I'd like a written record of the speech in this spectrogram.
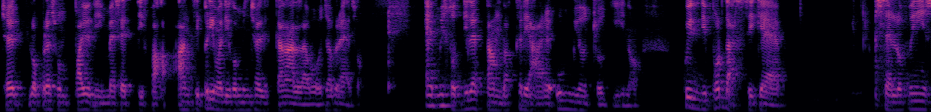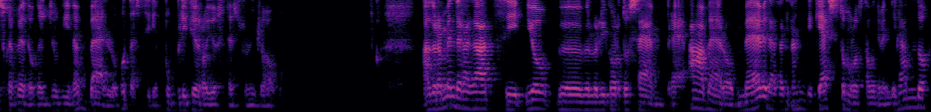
cioè l'ho preso un paio di mesetti fa, anzi prima di cominciare il canale l'avevo già preso. E mi sto dilettando a creare un mio giochino. Quindi può darsi che se lo finisco e vedo che il giochino è bello, darsi che pubblicherò io stesso un gioco. Naturalmente ragazzi, io eh, ve lo ricordo sempre, ah vero, me avete anche chiesto, me lo stavo dimenticando,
